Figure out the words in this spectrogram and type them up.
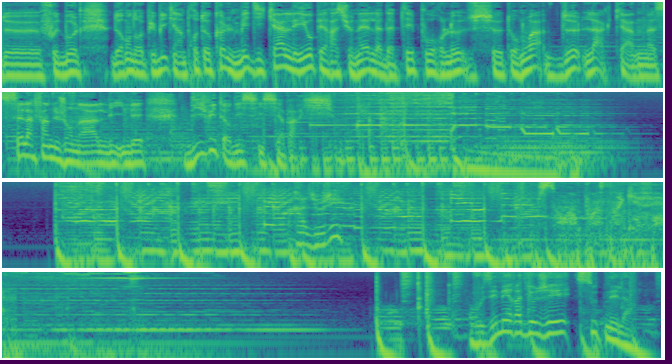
de football de rendre public un protocole médical et opérationnel adapté pour le ce tournoi de la Cannes. C'est la fin du journal. Il est 18h10 ici à Paris. Radio G. 101.5 FM. Vous aimez Radio G? Soutenez-la.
